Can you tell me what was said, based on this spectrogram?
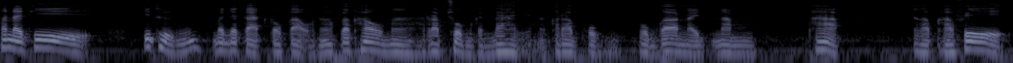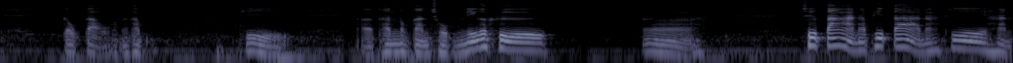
ท่านใดที่คิดถึงบรรยากาศเก่าๆนะครับ ก็เข้ามารับชมกันได้นะครับ ผมผมก็ในนำภาพนะครับคาเฟ่เก่าๆนะครับ ที่ ท่านต้องการชมนี่ก็คืออชื่อต้านะพี่ต้านะที่หัน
